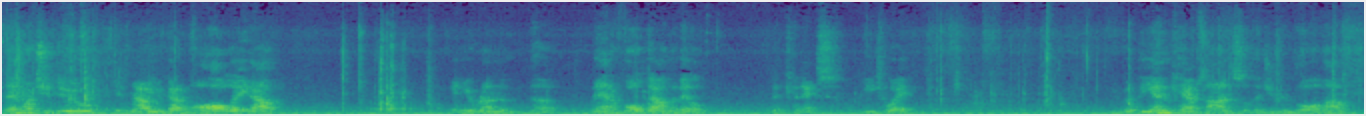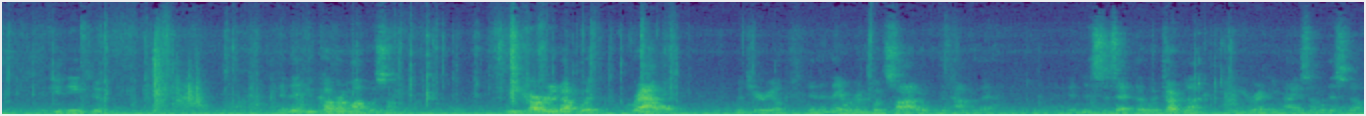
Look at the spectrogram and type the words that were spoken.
Then what you do is now you've got them all laid out, and you run the, the manifold down the middle that connects each way. You put the end caps on so that you can blow them out if you need to. And then you cover them up with something. We covered it up with gravel material, and then they were gonna put sod over the top of that. And this is at the Watucknuck, you recognize some of this stuff.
